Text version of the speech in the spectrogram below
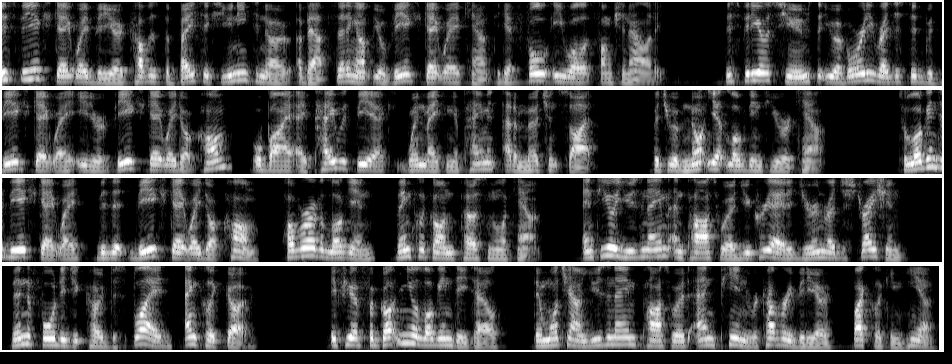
This VX Gateway video covers the basics you need to know about setting up your VX Gateway account to get full eWallet functionality. This video assumes that you have already registered with VX Gateway either at vxgateway.com or by a Pay with VX when making a payment at a merchant site, but you have not yet logged into your account. To log into VX Gateway, visit vxgateway.com, hover over Login, then click on Personal Account. Enter your username and password you created during registration, then the 4-digit code displayed, and click Go. If you have forgotten your login details, then watch our username, password, and PIN recovery video by clicking here.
